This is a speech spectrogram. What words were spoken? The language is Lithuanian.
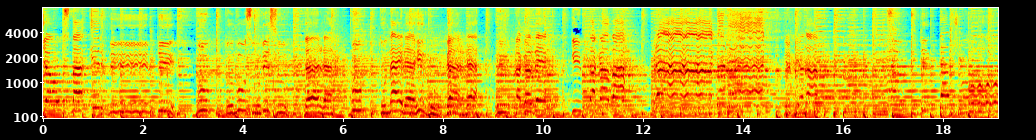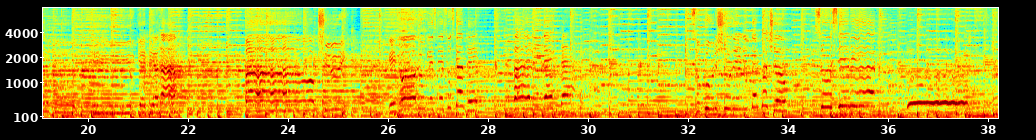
džiaugsmą ir viltį. Būk tu mūsų visų dalė, būk tu meilė ir būk gale. Ir prakalbėk gimtą kalbą, prakalbėk kiekvienam paukščiui, kai brolių giesmė suskambėt, kuršių vilnim dar plačiau susiliek.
